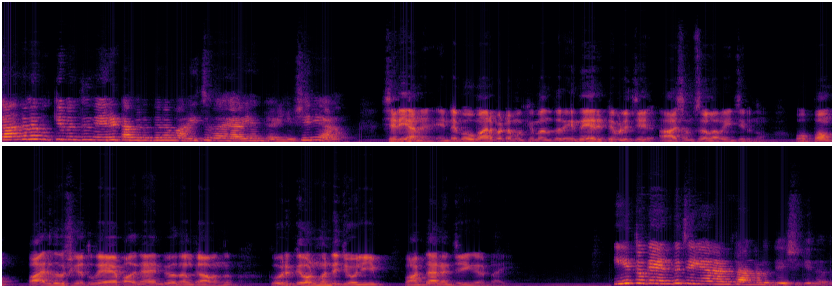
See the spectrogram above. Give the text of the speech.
താങ്കളെ മുഖ്യമന്ത്രി നേരിട്ട് അഭിനന്ദനം അറിയിച്ചതായി അറിയാൻ കഴിഞ്ഞു. ശരിയാണോ? ശരിയാണ്. എന്റെ ബഹുമാനപ്പെട്ട മുഖ്യമന്ത്രി നേരിട്ട് വിളിച്ച് ആശംസകൾ അറിയിച്ചിരുന്നു. ഒപ്പം പാരിതോഷിക തുകയായ പതിനായിരം രൂപ നൽകാമെന്നും ഒരു ഗവൺമെന്റ് ജോലിയും വാഗ്ദാനം ചെയ്യുകയുണ്ടായി. ഈ തുക എന്ത് ചെയ്യാനാണ് താങ്കൾ ഉദ്ദേശിക്കുന്നത്?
